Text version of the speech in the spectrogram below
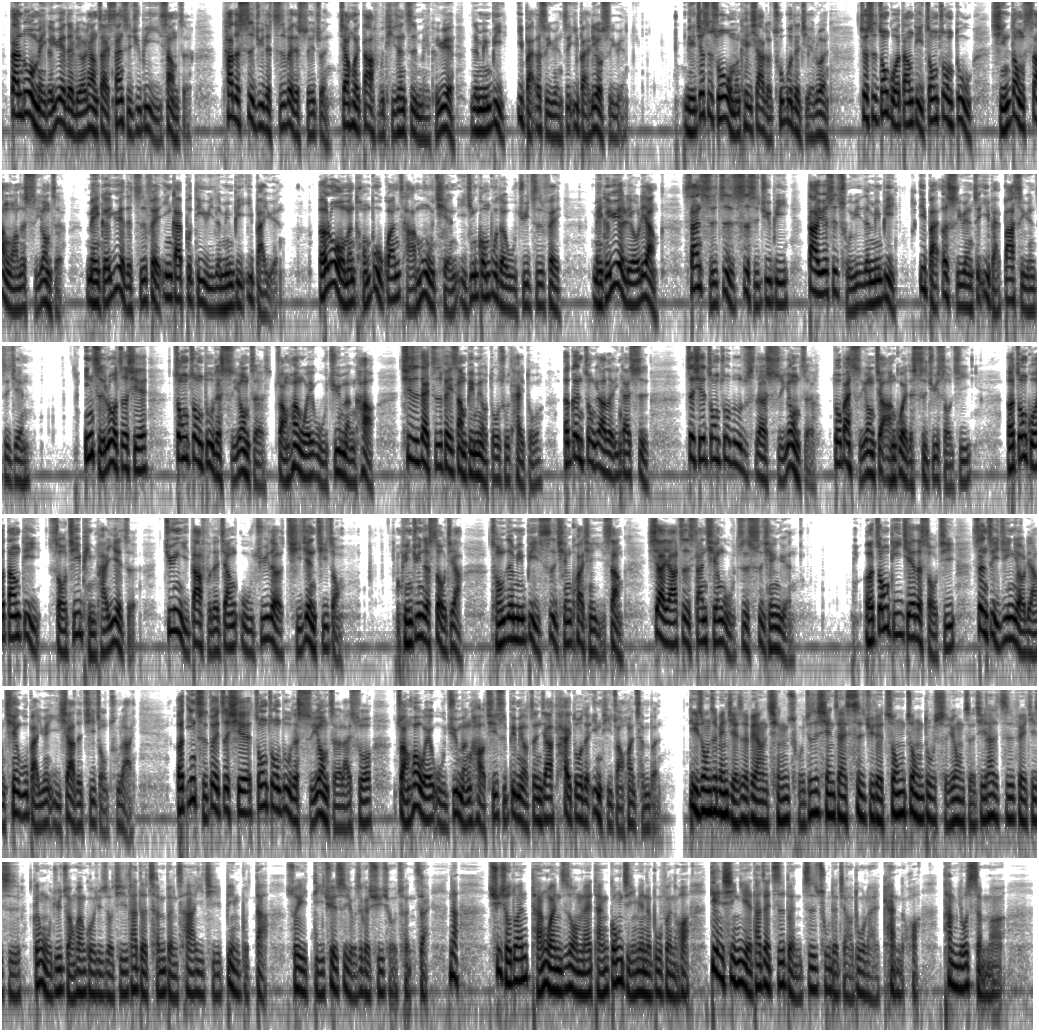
但若每个月的流量在三十 GB 以上者，它的四 G 的资费的水准将会大幅提升至每个月人民币一百二十元至一百六十元，也就是说，我们可以下个初步的结论，就是中国当地中重度行动上网的使用者每个月的资费应该不低于人民币一百元。而若我们同步观察目前已经公布的五 G 资费，每个月流量三十至四十 GB，大约是处于人民币一百二十元至一百八十元之间。因此，若这些中重度的使用者转换为五 G 门号，其实在资费上并没有多出太多。而更重要的，应该是这些中重度的使用者多半使用较昂贵的四 G 手机，而中国当地手机品牌业者均已大幅的将五 G 的旗舰机种平均的售价从人民币四千块钱以上下压至三千五至四千元。而中低阶的手机，甚至已经有两千五百元以下的机种出来，而因此对这些中重度的使用者来说，转换为五 G 门号，其实并没有增加太多的硬体转换成本。立中这边解释得非常清楚，就是现在四 G 的中重度使用者，其实它的资费其实跟五 G 转换过去之后，其实它的成本差异其实并不大，所以的确是有这个需求存在。那需求端谈完之后，我们来谈供给面的部分的话，电信业它在资本支出的角度来看的话，他们有什么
